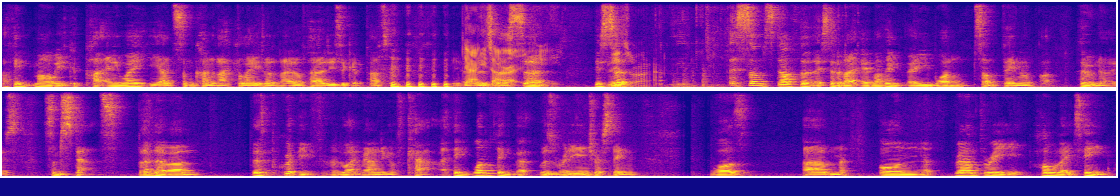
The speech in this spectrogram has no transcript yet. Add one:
I think Marwede could putt anyway. He had some kind of accolade. I don't know. I've heard he's a good putter. You know, Yeah, he's alright. uh, He's uh, alright. there's some stuff that they said about him. I think they won something, or who knows, some stats. But no, um, there's quickly like rounding off Cat. I think one thing that was really interesting was um, on round three, hole eighteen.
